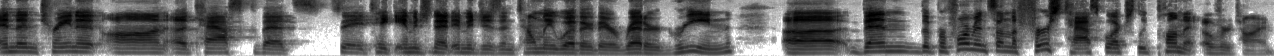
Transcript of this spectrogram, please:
and then train it on a task that's, say, take ImageNet images and tell me whether they're red or green, uh, then the performance on the first task will actually plummet over time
